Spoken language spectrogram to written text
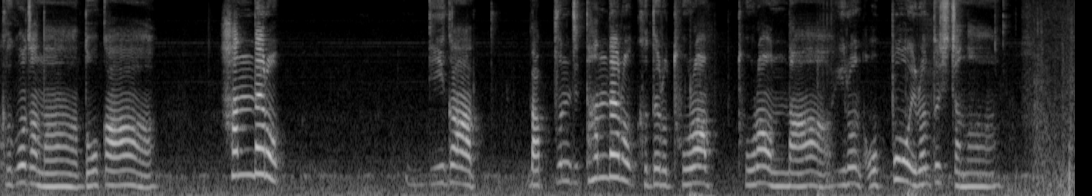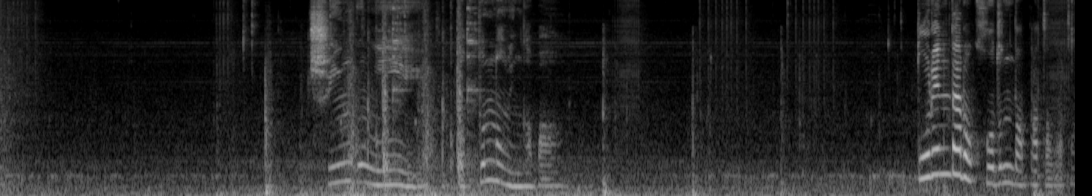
그거잖아. 너가 한 대로 네가 나쁜 짓 한 대로 그대로 돌아 돌아온다. 이런 업보 이런 뜻이잖아. 주인공이 나쁜 놈인가 봐. 뿌린 대로 거둔다. 맞아 맞아.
